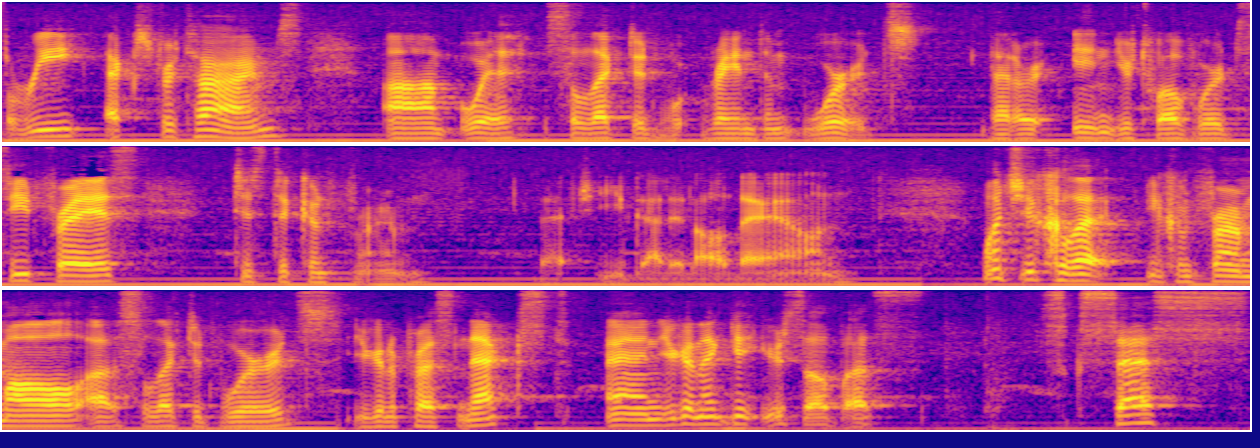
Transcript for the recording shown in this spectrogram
three extra times um, with selected random words that are in your 12 word seed phrase just to confirm that you got it all down. Once you collect, you confirm all uh, selected words, you're going to press next and you're going to get yourself a success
